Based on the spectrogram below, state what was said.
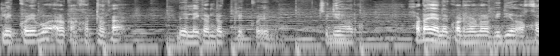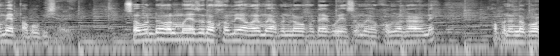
ক্লিক কৰিব আৰু কাষত থকা বেল আইকনটো ক্লিক কৰিব। যদি সদায় এনেকুৱা ধৰণৰ ভিডিঅ' অসমীয়াত পাব বিচাৰে। চ' বন্ধুসকল মই এজন অসমীয়া হয় মই আপোনালোকক সদায় কৈ আছোঁ মই অসমৰ কাৰণে আপোনালোকৰ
